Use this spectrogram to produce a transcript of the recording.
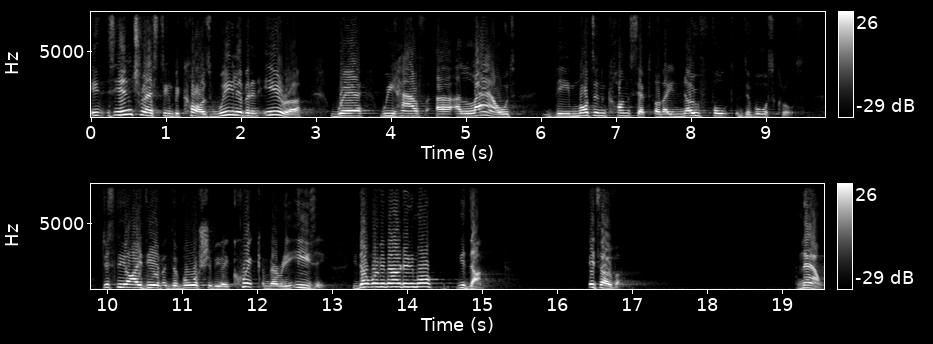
It's interesting because we live in an era where we have uh, allowed the modern concept of a no fault divorce clause. Just the idea that divorce should be very quick and very easy. You don't want to be married anymore? You're done. It's over. Now,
